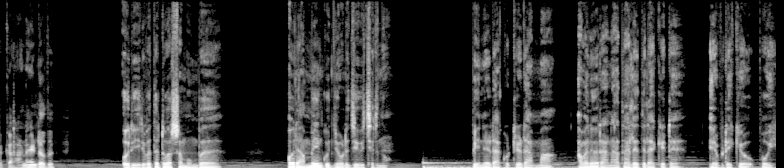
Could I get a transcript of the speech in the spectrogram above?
കാണേണ്ടത്? ഒരു ഇരുപത്തെട്ട് വർഷം മുമ്പ് ഒരമ്മയും കുഞ്ഞോട് ജീവിച്ചിരുന്നു. പിന്നീട് ആ കുട്ടിയുടെ അമ്മ അവനെ ഒരു അനാഥാലയത്തിലാക്കിയിട്ട് എവിടേക്കോ പോയി.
